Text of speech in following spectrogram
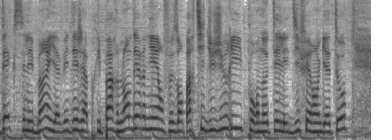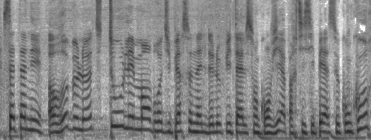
d'Aix-les-Bains y avait déjà pris part l'an dernier en faisant partie du jury pour noter les différents différents gâteaux. Cette année, rebelote, tous les membres du personnel de l'hôpital sont conviés à participer à ce concours.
